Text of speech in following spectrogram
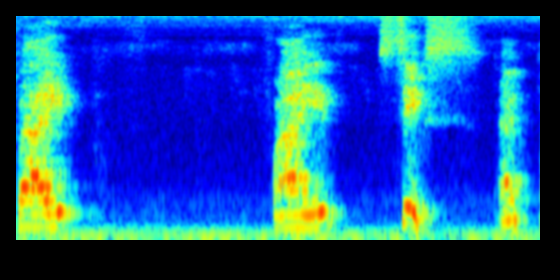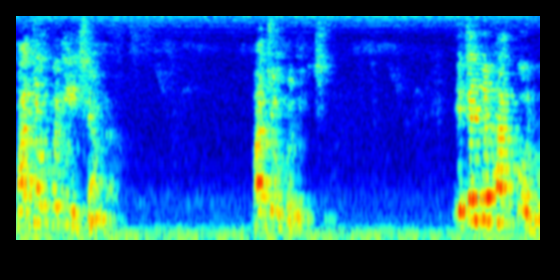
ফাইভ ফাইভ সিক্স পাঁচ অঙ্ক নিয়েছি আমরা। পাঁচ অঙ্ক নিচ্ছি এটাকে ভাগ করব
